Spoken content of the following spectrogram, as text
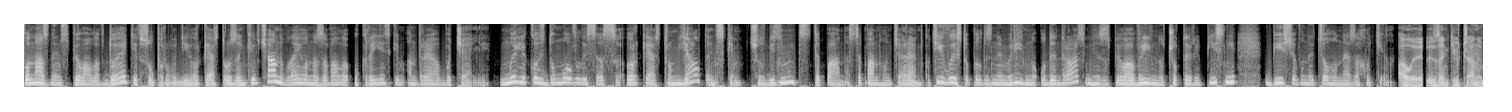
Вона з ним співала в дуеті в супроводі оркестру Заньківчан. Вона його називала українським Андреа Бочеллі. Ми якось домовилися з оркестром Ялтинським, що візьміть Степана, Степан Гончаренко. Ті виступили з ним рівно один раз. Він заспівав рівно чотири пісні. Більше вони цього не захотіли. Але заньківчани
